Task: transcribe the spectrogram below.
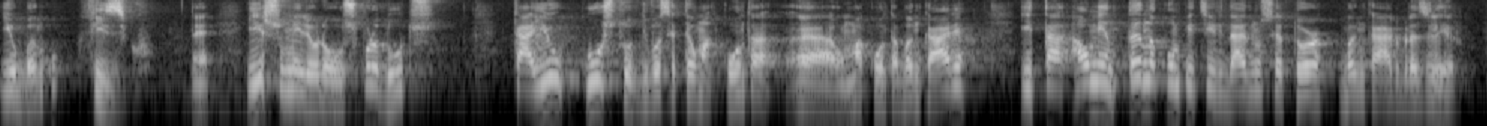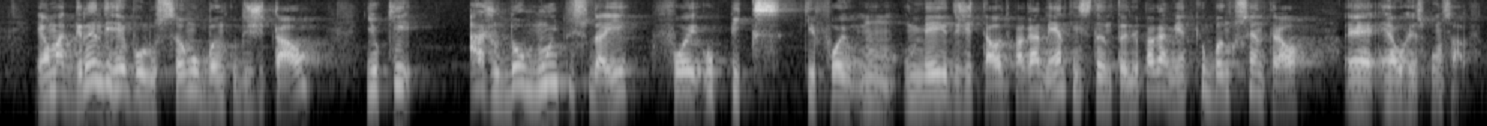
e o banco físico. Né? Isso melhorou os produtos, caiu o custo de você ter uma conta, é, uma conta bancária e está aumentando a competitividade no setor bancário brasileiro. É uma grande revolução o banco digital e o que ajudou muito isso daí foi o Pix, que foi um, um meio digital de pagamento, instantâneo de pagamento, que o Banco Central é, é o responsável.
